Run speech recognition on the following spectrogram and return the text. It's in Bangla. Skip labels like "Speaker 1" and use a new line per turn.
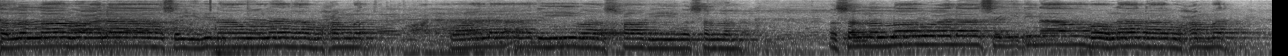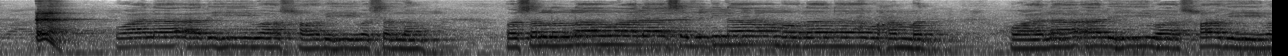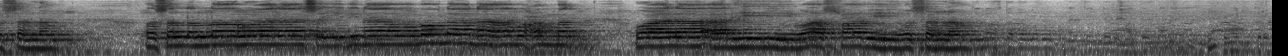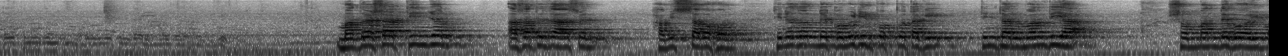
صلى الله على سيدنا مولانا محمد وعلى آله وأصحابه وسلم. وصلى الله على سيدنا ومولانا محمد وعلى آله وأصحابه وسلم. وصلى الله على سيدنا ومولانا محمد وعلى آله وأصحابه وسلم. وصلى الله على سيدنا ومولانا محمد وعلى آله وأصحابه وسلم মাদ্রাসার তিনজন আসাতেজা আছেন হাবিজ সাবখন তিনজনে কমিটির পক্ষ থাকি তিনটা রুমাল দিয়া সম্মান দেব হইব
